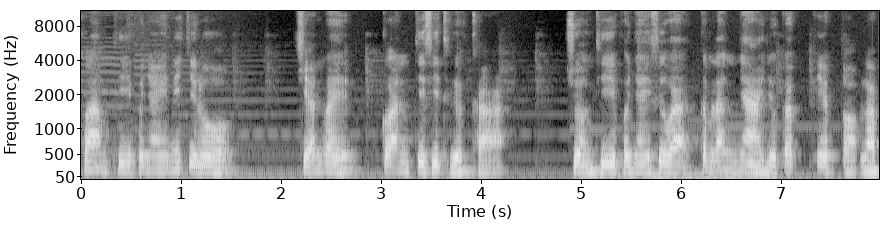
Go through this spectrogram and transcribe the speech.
ความที่พ่อใหญ่นิจิโร่เขียนไว้ก่อนที่สิถูกฆ่าช่วงที่พ่อใหญ่ซื้อว่ากำลังหย่าอยู่กับเทปตอบรับ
